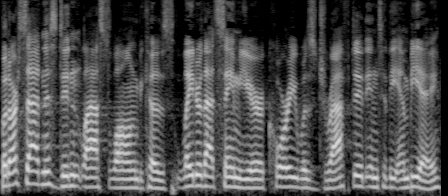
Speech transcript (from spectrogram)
But our sadness didn't last long because later that same year, Corey was drafted into the NBA,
